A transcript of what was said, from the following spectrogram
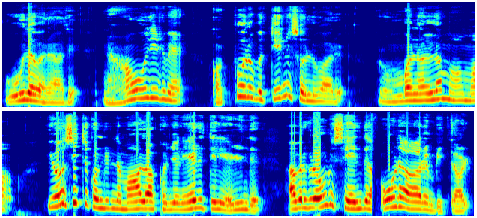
ஊத வராது. நான் ஊதிடுவேன். கற்பூர புத்தின்னு சொல்லுவார். ரொம்ப நல்ல மாமா. யோசித்து கொண்டிருந்த மாலா கொஞ்ச நேரத்தில் எழுந்து அவர்களோடு சேர்ந்து ஓட ஆரம்பித்தாள்.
